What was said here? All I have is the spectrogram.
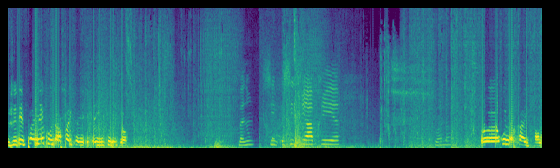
J'étais pas né ça, y- ça existait déjà. Bah non, c'est créé après. euh, Voilà. Euh, Counter-Strike, pardon.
